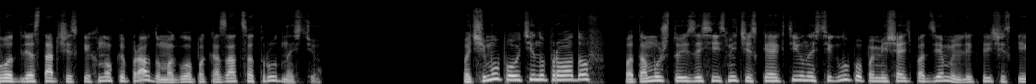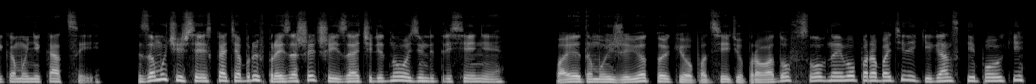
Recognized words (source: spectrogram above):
вот для старческих ног и правду могло показаться трудностью. Почему паутину проводов? Потому что из-за сейсмической активности глупо помещать под землю электрические коммуникации. Замучишься искать обрыв, произошедший из-за очередного землетрясения. Поэтому и живет Токио под сетью проводов, словно его поработили гигантские пауки,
